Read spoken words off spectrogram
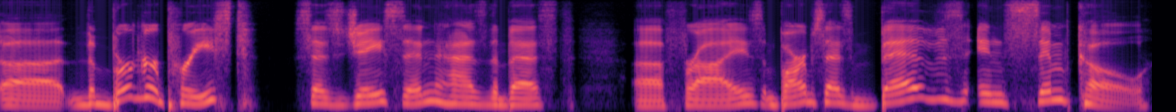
uh, the Burger Priest says Jason has the best uh, fries. Barb says Bev's in Simcoe.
